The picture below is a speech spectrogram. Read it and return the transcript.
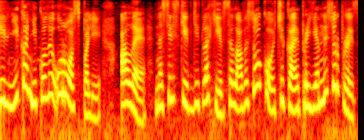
Шкільні канікули у розпалі. Але на сільських дітлахів села Високого чекає приємний сюрприз.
